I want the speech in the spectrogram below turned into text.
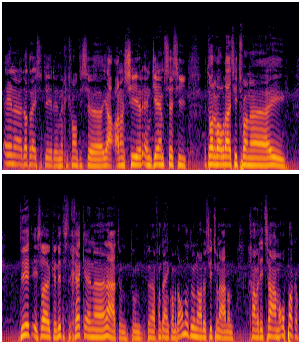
En eh, dat resulteerde in een gigantische eh, ja, arrangeer- en jam sessie. En toen hadden we allebei zoiets van, eh, hey, dit is leuk en dit is te gek. En nou, toen, toen, toen van het een kwam het ander. Toen hadden we zoiets van, nou, dan gaan we dit samen oppakken.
